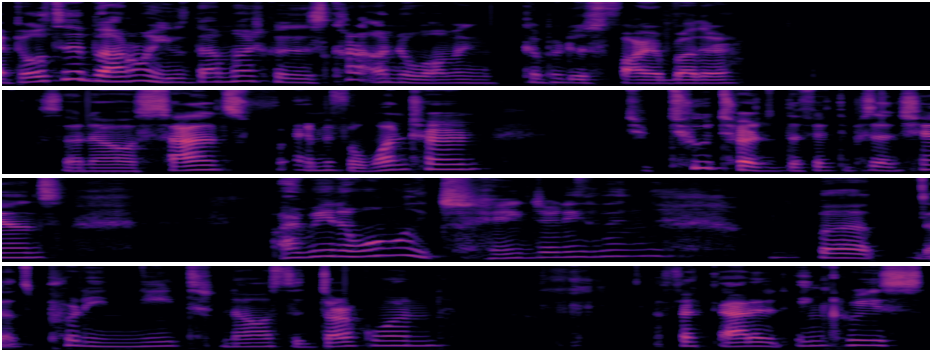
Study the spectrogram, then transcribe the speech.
I built it, but I don't use that much because it's kind of underwhelming compared to his Fire Brother. So now silence for enemy for one turn to two turns with the fifty percent chance. I mean, it won't really change anything, but that's pretty neat. Now it's the dark one. Effect added increase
